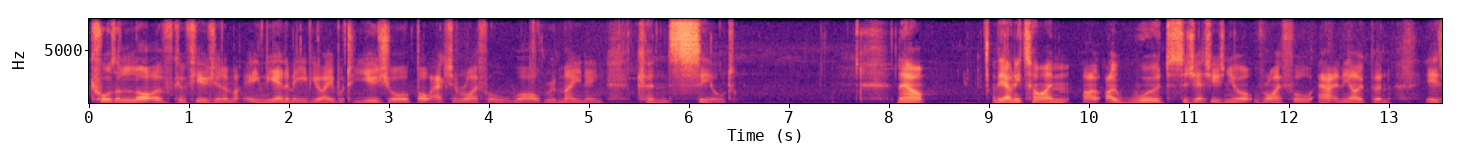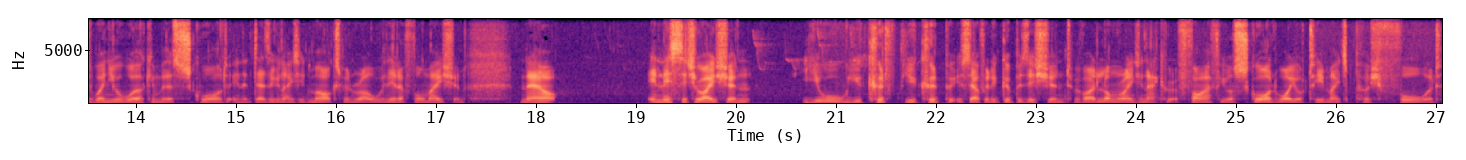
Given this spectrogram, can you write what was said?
cause a lot of confusion in the enemy if you're able to use your bolt action rifle while remaining concealed. Now, the only time I, I, would suggest using your rifle out in the open is when you're working with a squad in a designated marksman role within a formation. Now, in this situation, you you could you could put yourself in a good position to provide long range and accurate fire for your squad while your teammates push forward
